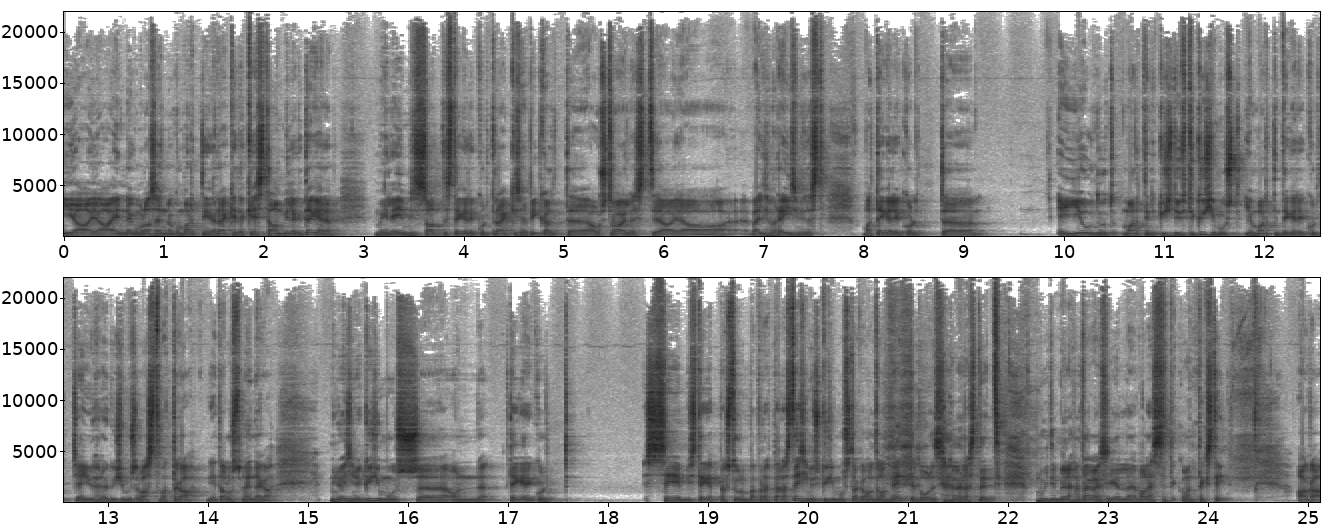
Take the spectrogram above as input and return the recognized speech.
ja, ja enne kui ma lasen nagu Martiniga rääkida, kes ta on, millega tegeleb. meil eelmises saates tegelikult rääkisime pikalt äh, Austraaliast ja, ja välismaa reisimisest. ma tegelikult äh, ei jõudnud Martinilt küsida ühte küsimust ja Martin tegelikult jäi ühele küsimusele vastamata ka, nii et alustame nendega. minu esimene küsimus äh, on tegelikult see, mis tegelikult peaks tulema pärast esimest küsimust, aga ma toon ettepoole, sellepärast et muidu me läheme tagasi jälle valesse konteksti. aga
